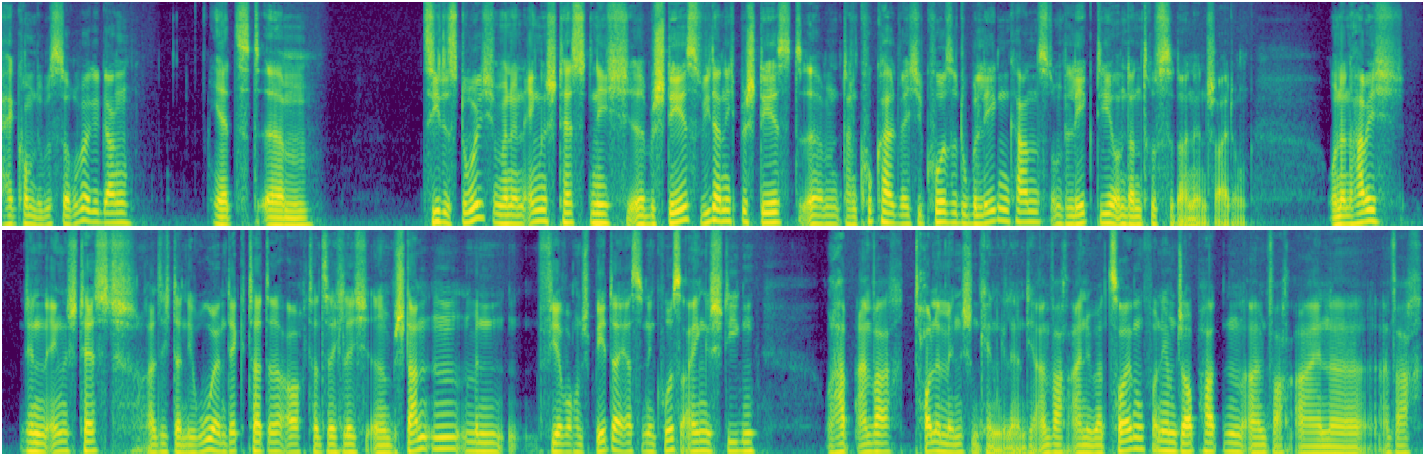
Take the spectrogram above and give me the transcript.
hey komm, du bist darüber gegangen, jetzt ähm, zieh das durch und wenn du den Englischtest nicht äh, bestehst, wieder nicht bestehst, ähm, dann guck halt, welche Kurse du belegen kannst und beleg die und dann triffst du deine Entscheidung. Und dann habe ich den Englischtest, als ich dann die Ruhe entdeckt hatte, auch tatsächlich äh, bestanden, bin vier Wochen später erst in den Kurs eingestiegen und habe einfach tolle Menschen kennengelernt, die einfach eine Überzeugung von ihrem Job hatten, einfach eine, einfach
